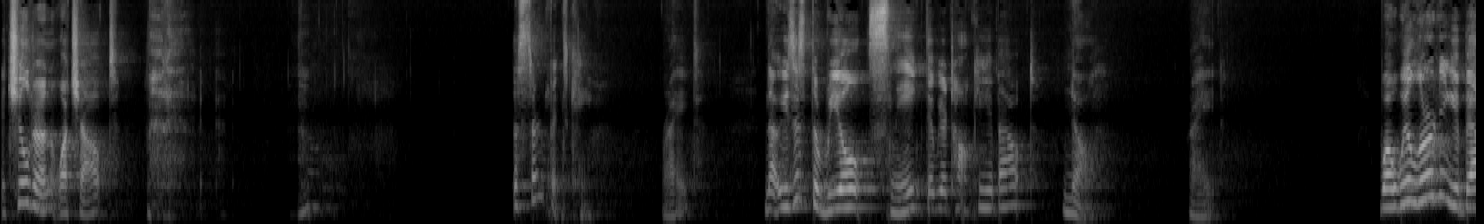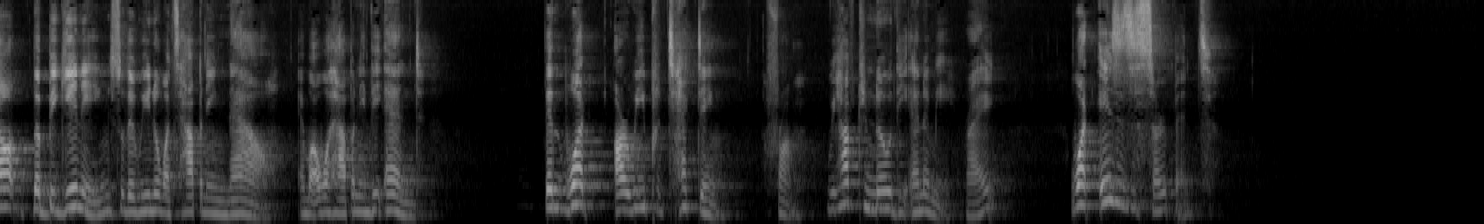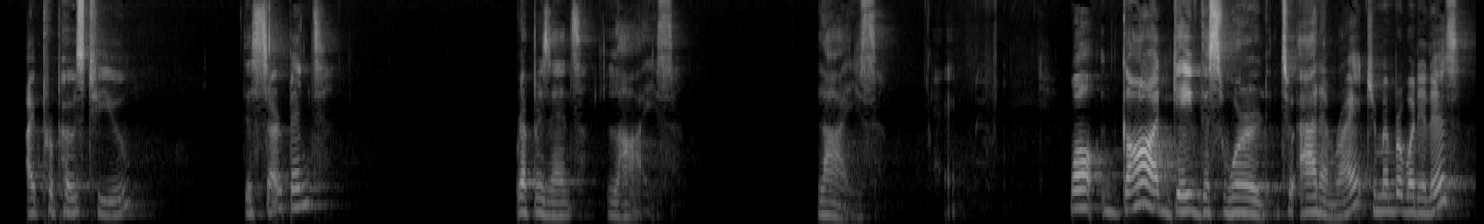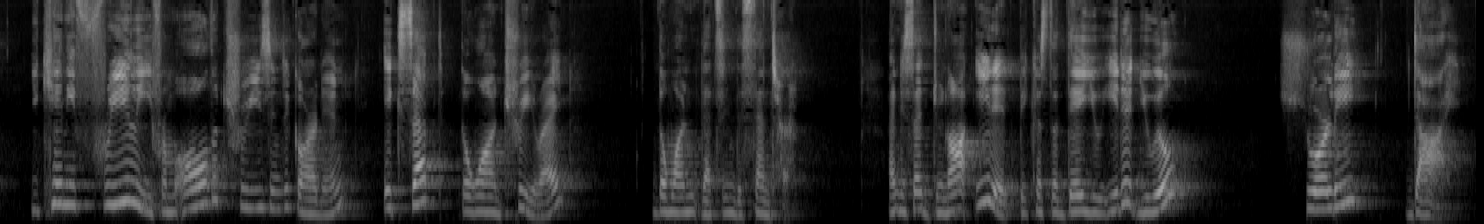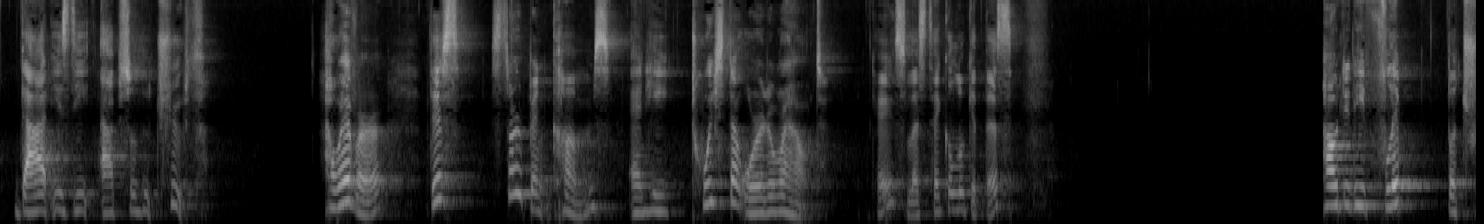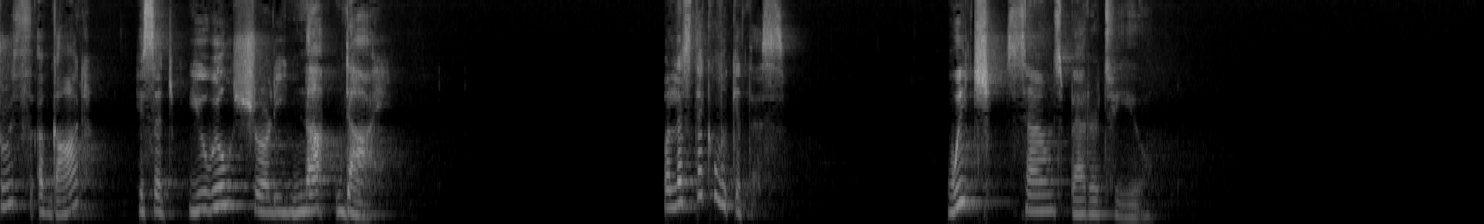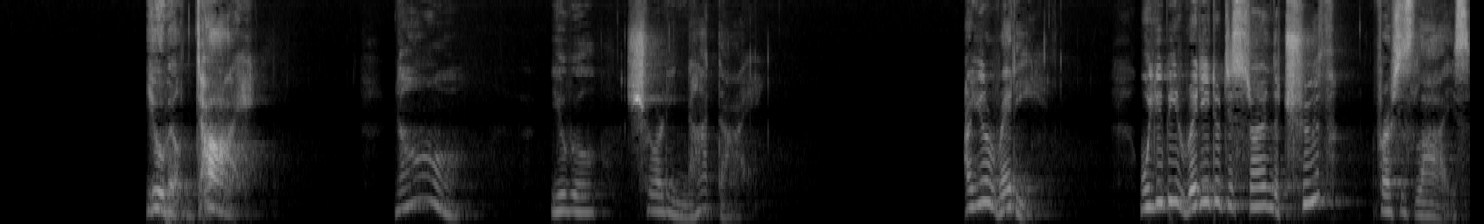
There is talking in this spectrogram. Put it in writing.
The children, watch out. the serpent came right? Now, is this the real snake that we're talking about? No, right? Well, we're learning about the beginning so that we know what's happening now and what will happen in the end. Then, what are we protecting from? We have to know the enemy, right? What is a serpent? I propose to you the serpent represents lies lies. Okay. Well, God gave this word to Adam, right? Do you remember what it is? You can't eat freely from all the trees in the garden except the one tree, right? The one that's in the center. And he said, Do not eat it because the day you eat it, you will surely die. That is the absolute truth. However, this serpent comes and he twists that word around. Okay, so let's take a look at this. How did he flip the truth of God? He said, You will surely not die. But let's take a look at this. Which sounds better to you? You will die. No, you will surely not die. Are you ready? Will you be ready to discern the truth versus lies?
